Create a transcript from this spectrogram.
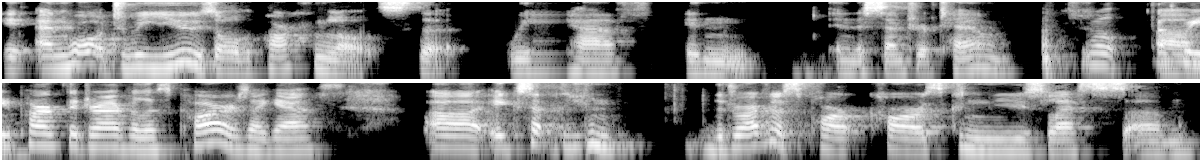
it, and what do we use all the parking lots that we have in in the center of town? Well, that's um, where you um, park the driverless cars, I guess. Uh, except you can, the driverless park cars can use less um,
